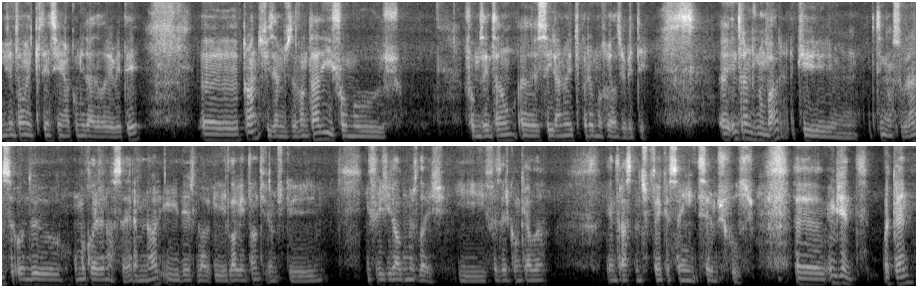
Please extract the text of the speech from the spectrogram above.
eventualmente pertencem à comunidade LGBT, uh, pronto, fizemos da vontade e fomos, fomos então sair à noite para uma rua LGBT. entramos num bar que, que tinha uma segurança, onde uma colega nossa era menor e, desde logo, e logo então tivemos que infringir algumas leis e fazer com que ela entrasse na discoteca sem sermos expulsos. Uh, ambiente bacana,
